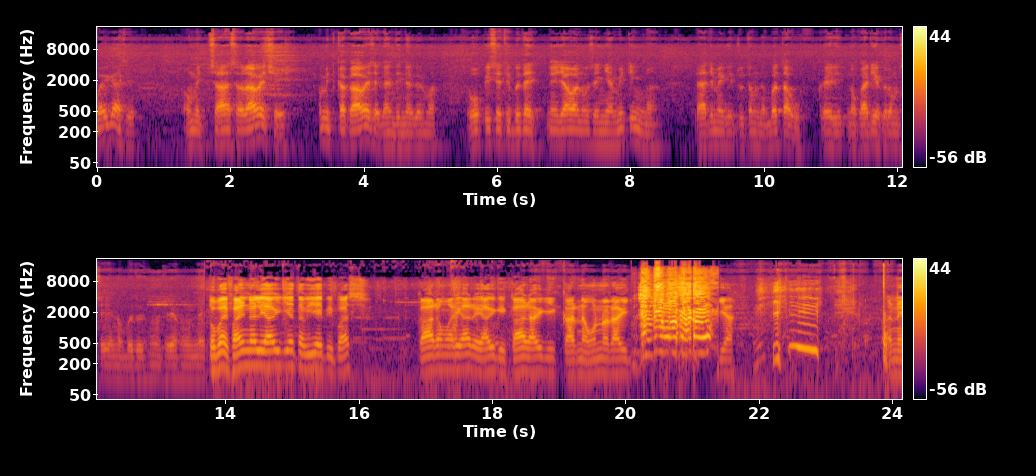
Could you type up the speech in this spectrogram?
વાગ્યા છે. અમિત શાહ સર આવે છે. અમિત કાકા આવે છે ગાંધીનગરમાં. ઓફિસેથી બધાને જવાનું છે અહીંયા મિટિંગમાં એટલે આજે મેં કીધું તમને બતાવું. કઈ રીતનો કાર્યક્રમ છે એનું બધું શું છે શું નહીં. તો ભાઈ ફાઇનલી આવી ગયા હતા વીઆઈપી પાસ કાર અમારી આ રહી આવી ગઈ કાર આવી ગઈ કારના ઓનર આવી ગયા. અને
